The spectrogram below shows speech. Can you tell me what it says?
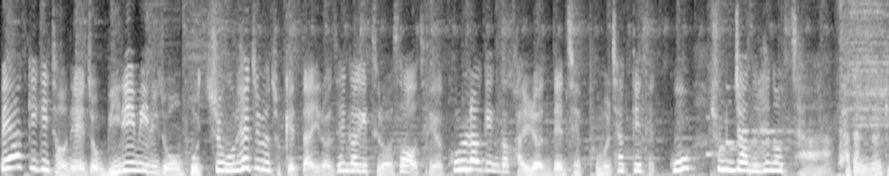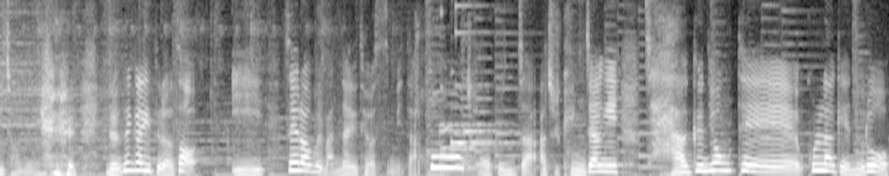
빼앗기기 전에 좀 미리미리 좀 보충을 해주면 좋겠다 이런 생각이 들어서 제가 콜라겐과 관련된 제품을 찾게 됐고 충전을 해놓자 바닥나기 전에 이런 생각이 들어서 이 세럼을 만나게 되었습니다. 호저분자 아주 굉장히 작은 형태의 콜라겐으로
